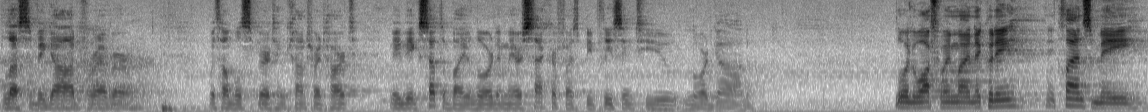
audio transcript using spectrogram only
Blessed be God forever. With humble spirit and contrite heart, may be accepted by you, Lord, and may our sacrifice be pleasing to you, Lord God. Lord, wash away my iniquity and cleanse me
